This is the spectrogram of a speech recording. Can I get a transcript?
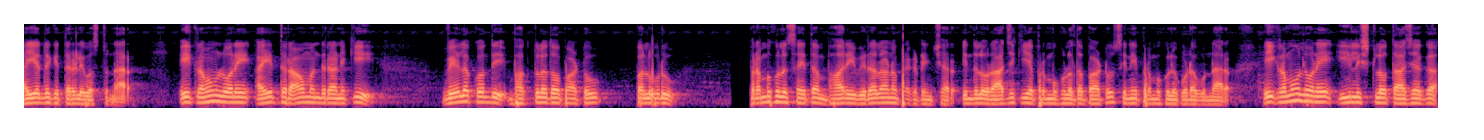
అయోధ్యకి తరలి వస్తున్నారు. ఈ క్రమంలోనే అయోధ్య రామ మందిరానికి వేల కొద్ది భక్తులతో పాటు పలువురు ప్రముఖులు సైతం భారీ విరాళాలను ప్రకటించారు. ఇందులో రాజకీయ ప్రముఖులతో పాటు సినీ ప్రముఖులు కూడా ఉన్నారు. ఈ క్రమంలోనే ఈ లిస్టులో తాజాగా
